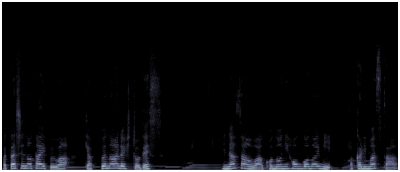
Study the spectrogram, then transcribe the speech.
私のタイプはギャップのある人です。皆さんはこの日本語の意味わかりますか？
